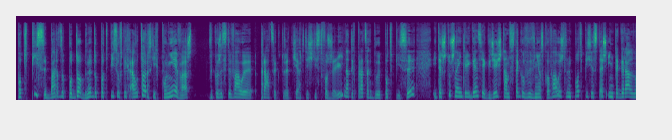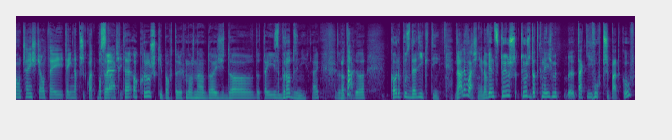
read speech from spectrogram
podpisy bardzo podobne do podpisów tych autorskich, ponieważ wykorzystywały prace, które ci artyści stworzyli. Na tych pracach były podpisy i te sztuczne inteligencje gdzieś tam z tego wywnioskowały, że ten podpis jest też integralną częścią tej, tej na przykład postaci. To jak te okruszki, po których można dojść do, do tej zbrodni, tak? Do no tego tak. Corpus delicti. No ale właśnie, no więc tu już, tu już dotknęliśmy e, takich dwóch przypadków.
